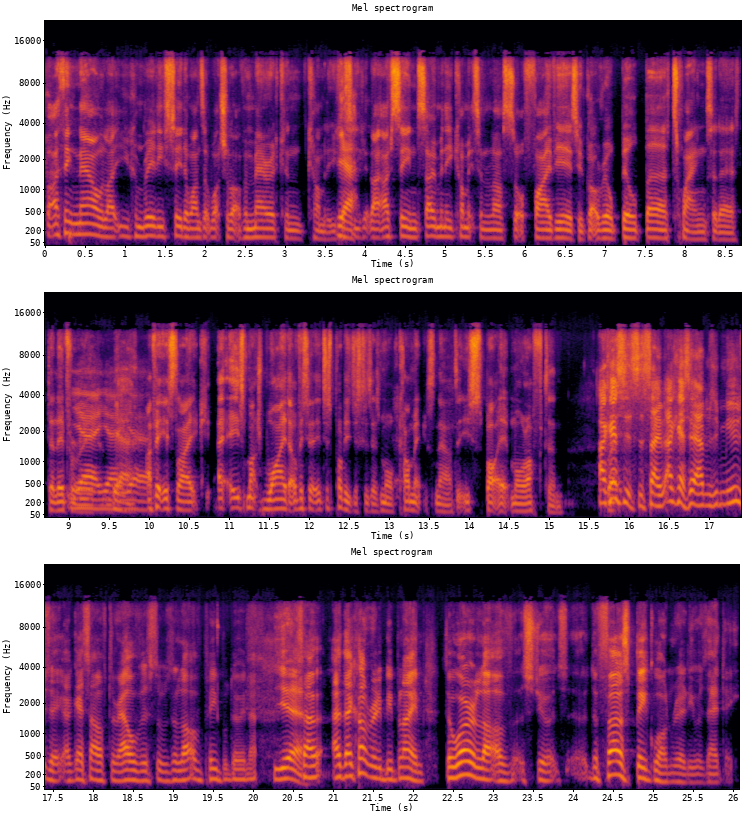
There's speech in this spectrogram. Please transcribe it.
but I think now, like, you can really see the ones that watch a lot of American comedy. Yeah. see- like I've seen so many comics in the last sort of five years who've got a real Bill Burr twang to their delivery. Yeah, yeah, Yeah. yeah. I think it's like uh, it's much wider. Obviously, it's just probably just because there's more comics now that you spot it more often. I guess it's the same i guess it happens in music i guess after elvis there was a lot of people doing that. Yeah, so uh, they can't really be blamed. There were a lot of stewarts the first big one really was eddie.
